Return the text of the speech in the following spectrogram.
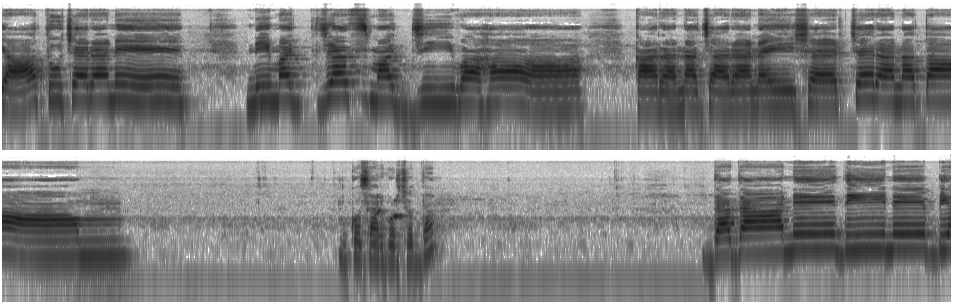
యాతు చరణే నిమజ్జస్మజ్జీవ కరణచరణైషర్చరణతాం ఇంకోసారి కూడా చూద్దాం. దదానే దీనేభ్య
